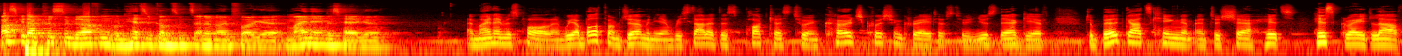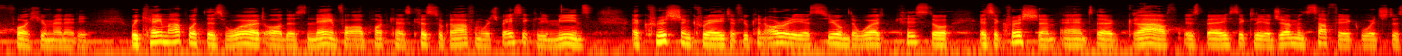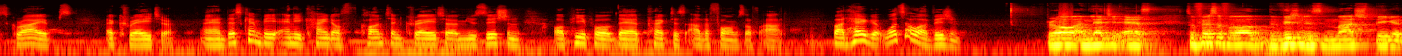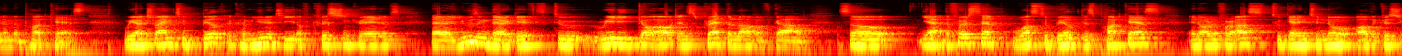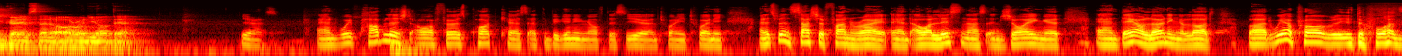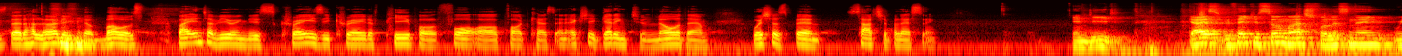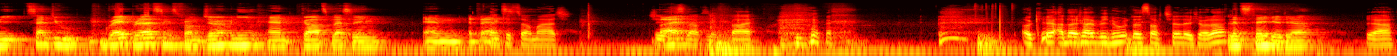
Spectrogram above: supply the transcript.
Was geht ab, Christografen und herzlich willkommen zurück zu einer neuen Folge. My name is Helge. And my name is Paul, and we are both from Germany, and we started this podcast to encourage Christian creatives to use their gift to build God's kingdom and to share His, his great love for humanity. We came up with this word or this name for our podcast, Christografen, which basically means a Christian creative. You can already assume the word Christo is a Christian, and a Graf is basically a German suffix which describes a creator. And this can be any kind of content creator, musician, or people that practice other forms of art. But Helge, what's our vision? Bro, I'm glad you asked. So, first of all, the vision is much bigger than the podcast. We are trying to build a community of Christian creatives that are using their gifts to really go out and spread the love of God. So, yeah, the first step was to build this podcast in order for us to getting to know all the Christian creatives that are already out there. Yes. And we published our first podcast at the beginning of this year in 2020. And it's been such a fun ride, and our listeners enjoying it, and they are learning a lot. But we are probably the ones that are learning the most by interviewing these crazy creative people for our podcast and actually getting to know them, which has been such a blessing. Indeed. Guys, we thank you so much for listening. We send you great blessings from Germany and God's blessing in advance. Thank you so much. Jesus Bye. loves you. Bye. okay, anderthalb Minuten ist doch chillig, oder? Let's take it, ja. Yeah. Ja.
